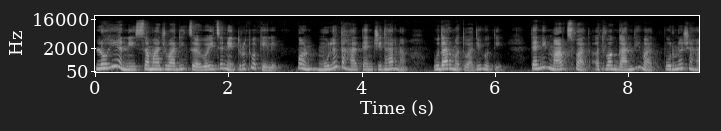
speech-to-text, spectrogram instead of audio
लोही यांनी समाजवादी चळवळीचे नेतृत्व केले पण मूलत त्यांची धारणा उदारमतवादी होती. त्यांनी मार्क्सवाद अथवा गांधीवाद पूर्णशः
